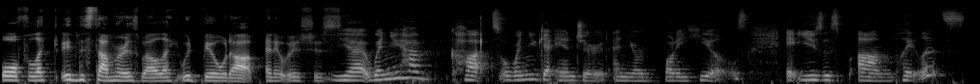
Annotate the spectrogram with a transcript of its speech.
awful. Like in the summer as well, like it would build up, and it was just yeah, when you have cuts or when you get injured and your body heals, it uses um, platelets.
